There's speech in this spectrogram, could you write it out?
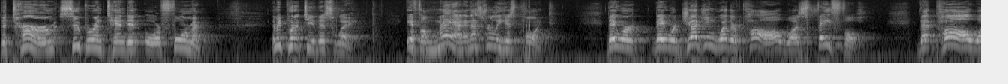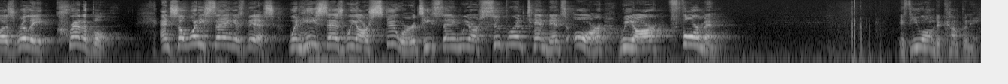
the term superintendent or foreman. Let me put it to you this way. If a man, and that's really his point, they were, they were judging whether Paul was faithful, that Paul was really credible. And so, what he's saying is this when he says we are stewards, he's saying we are superintendents or we are foremen. If you owned a company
